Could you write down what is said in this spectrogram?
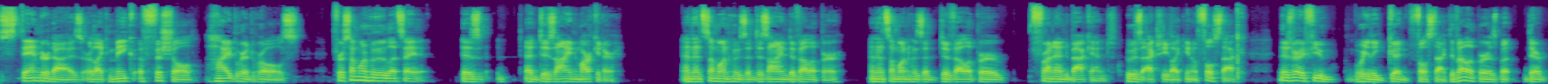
standardize or like make official hybrid roles for someone who let's say is a design marketer and then someone who's a design developer and then someone who's a developer front end back end who's actually like you know full stack there's very few really good full stack developers but there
